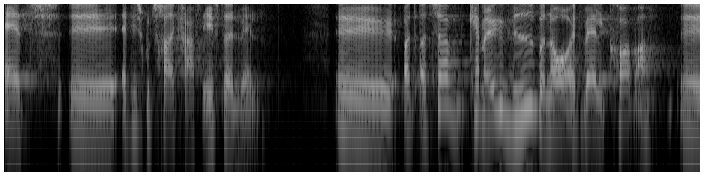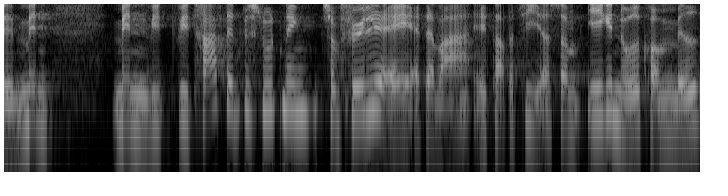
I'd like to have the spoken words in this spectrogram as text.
at, øh, at det skulle træde kraft efter et valg. Øh, og, og så kan man jo ikke vide, hvornår et valg kommer, øh, men, men vi, vi træffede den beslutning som følge af, at der var et par partier, som ikke nåede at komme med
